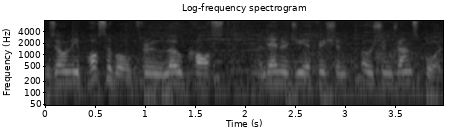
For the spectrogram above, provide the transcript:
is only possible through low cost and energy efficient ocean transport.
